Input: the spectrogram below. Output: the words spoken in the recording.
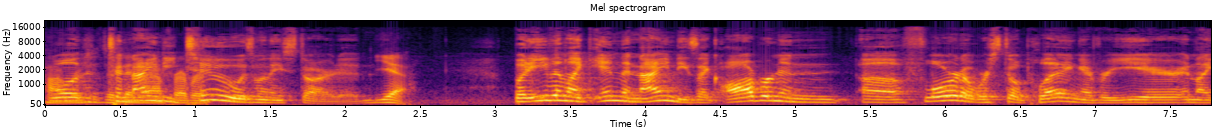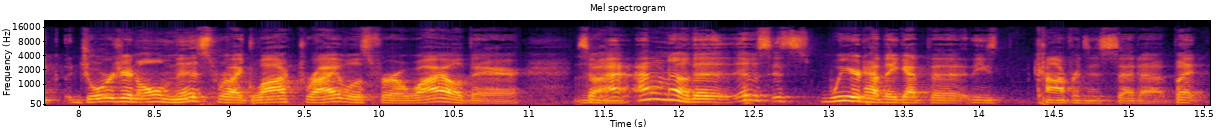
Well, conferences to around forever. 92 is when they started. Yeah, But even like in the '90s, like Auburn and uh, Florida were still playing every year, and like Georgia and Ole Miss were like locked rivals for a while there. So I, I don't know. The it was it's weird how they got the these conferences set up, but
